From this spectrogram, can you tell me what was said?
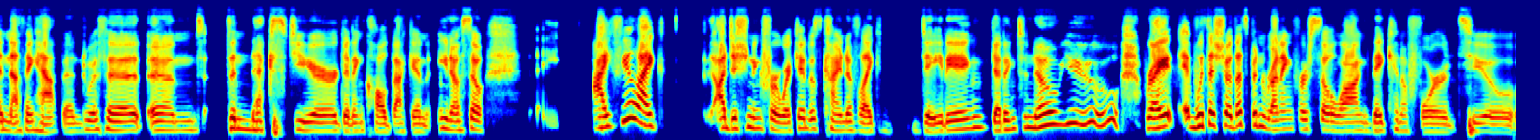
and nothing happened with it and the next year getting called back in, you know, so I feel like auditioning for Wicked is kind of like dating, getting to know you, right? Eh, with a show that's been running for so long, they can afford to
